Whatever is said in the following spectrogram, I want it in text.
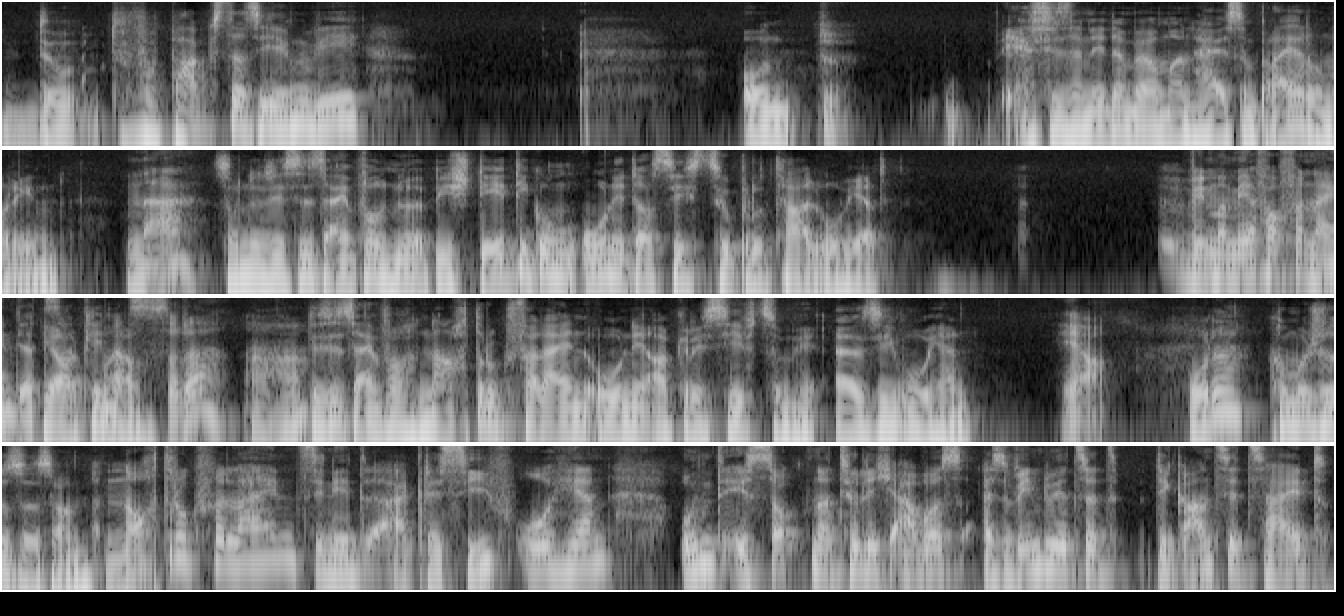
du, du verpackst das irgendwie und es ist ja nicht einmal um einen heißen Brei rumreden, Nein, sondern das ist einfach nur eine Bestätigung, ohne dass sich zu brutal anhört. Wenn man mehrfach verneint jetzt, Ja, genau. meinst oder? Aha. Das ist einfach Nachdruck verleihen, ohne aggressiv zum, äh, sich anhören. Ja. Oder? Kann man schon so sagen. Nachdruck verleihen, sie nicht aggressiv anhören und es sagt natürlich auch was, also wenn du jetzt halt die ganze Zeit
